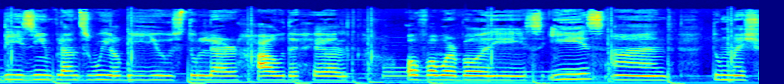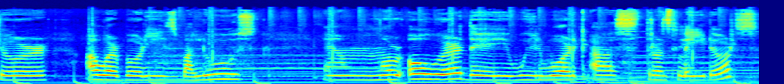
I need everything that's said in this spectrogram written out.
These implants will be used to learn how the health of our bodies is and to measure our body's values. And moreover they will work as translators.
